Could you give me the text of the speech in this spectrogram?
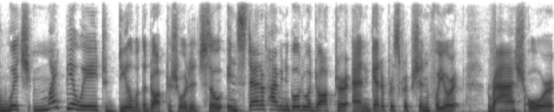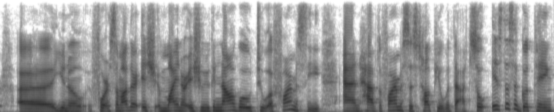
which might be a way to deal with the doctor shortage. So instead of having to go to a doctor and get a prescription for your rash or uh, you know for some other issue, minor issue, you can now go to a pharmacy and have the pharmacist help you with that. So is this a good thing?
